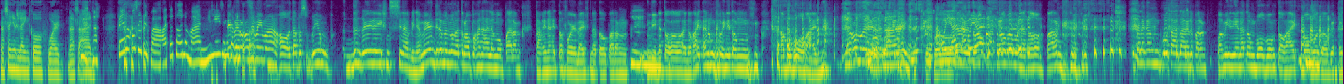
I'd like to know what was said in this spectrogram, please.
Nasaan yung line ko, Ward? Nasaan? Pero kasi 'di ba, totoo naman, yun yung Hindi, sinasabi pero ko. kasi may mga, oh, tapos yung dun relation sa sinabi niya, meron din naman mga tropa ka na alam mong parang tangin na ito for life na to. Parang Mm-mm. hindi na to, ano, kahit anong gawin itong kabubuan. ako mga ganun. tangin. Ako yan, Ano, ako yan. Tropa, tropa mo na to. Parang, talagang puta na parang pamilya na tong bobong to, kahit bobo to. Ganun.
